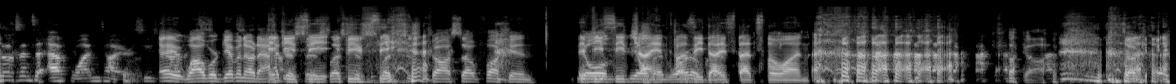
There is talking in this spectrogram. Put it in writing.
those into F1 tires. He's Hey, driving while we're giving out addresses, see- let's just see- let's just toss out fucking the if you see giant fuzzy clip. dice, that's the one. Fuck off. It's okay.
